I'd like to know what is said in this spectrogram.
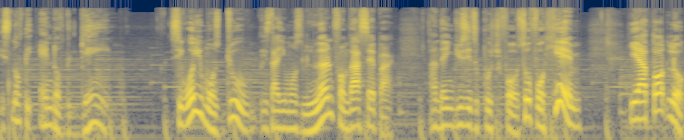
It's not the end of the game. See, what you must do is that you must learn from that setback and then use it to push forward. So for him, he had thought, look,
